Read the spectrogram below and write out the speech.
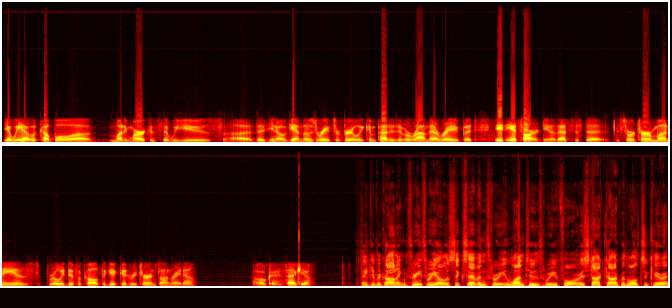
Yeah, we have a couple uh, money markets that we use. Uh, that you know, again, those rates are fairly competitive around that rate, but it, it's hard. You know, that's just a short-term money is really difficult to get good returns on right now. Okay, thank you. Thank you for calling. 330 673 1234 is Stock Talk with Walt Secura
